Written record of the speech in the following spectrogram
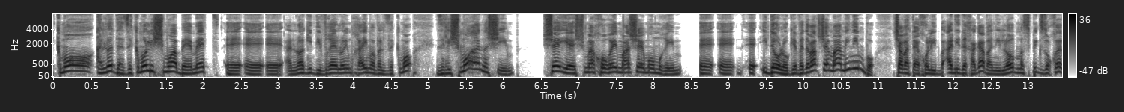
כמו, אני לא יודע, זה כמו לשמוע באמת, אה, אה, אה, אני לא אגיד דברי אלוהים חיים, אבל זה כמו, זה לשמוע אנשים שיש מאחורי מה שהם אומרים, אה, אה, אה, אידיאולוגיה ודבר שהם מאמינים בו. עכשיו, אתה יכול. אני דרך אגב, אני לא מספיק זוכר,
